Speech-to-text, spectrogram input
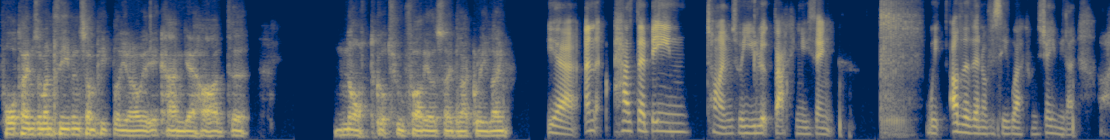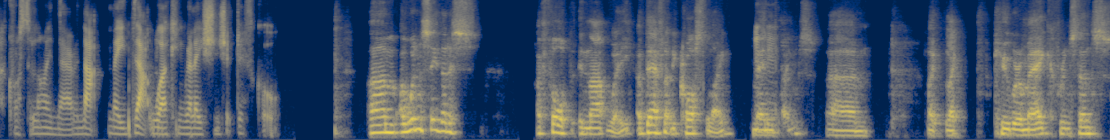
four times a month, even some people, you know, it, it can get hard to not go too far the other side of that grey line. Yeah. And has there been times where you look back and you think, we, other than obviously working with Jamie, like, oh, I crossed a line there and that made that working relationship difficult? Um, I wouldn't say that it's. I've thought in that way. I've definitely crossed the line many times. Um, like like Cuba and Meg, for instance.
